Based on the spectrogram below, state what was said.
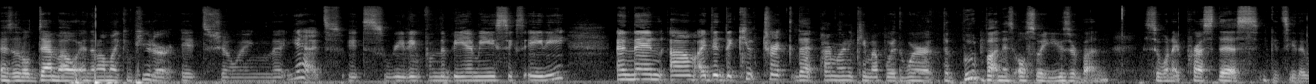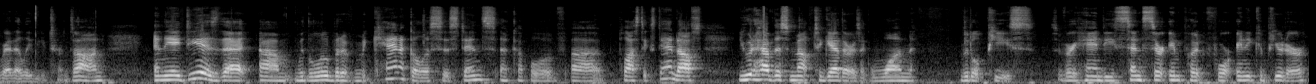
as a little demo, and then on my computer, it's showing that yeah, it's it's reading from the BME 680. And then um, I did the cute trick that Pimoroni came up with, where the boot button is also a user button. So when I press this, you can see the red LED turns on. And the idea is that um, with a little bit of mechanical assistance, a couple of uh, plastic standoffs, you would have this mount together as like one little piece. So very handy sensor input for any computer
